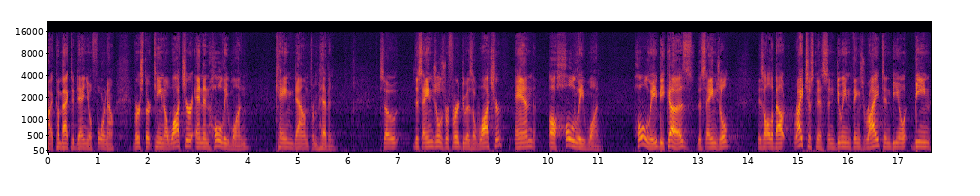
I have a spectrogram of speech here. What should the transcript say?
I come back to Daniel 4 now. Verse 13 A watcher and an holy one came down from heaven. So this angel is referred to as a watcher and a holy one. Holy because this angel is all about righteousness and doing things right and be, being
